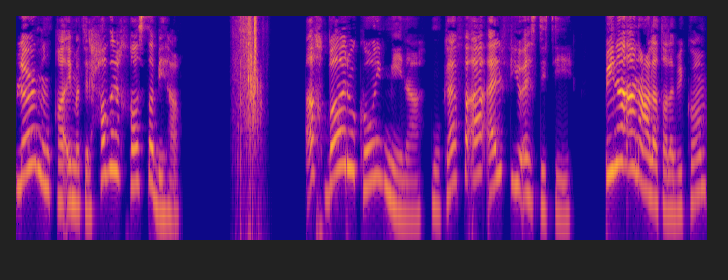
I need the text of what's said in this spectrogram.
بلور من قائمة الحظر الخاصة بها. أخبار كوين مينا مكافأة 1000 USDT بناء على طلبكم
